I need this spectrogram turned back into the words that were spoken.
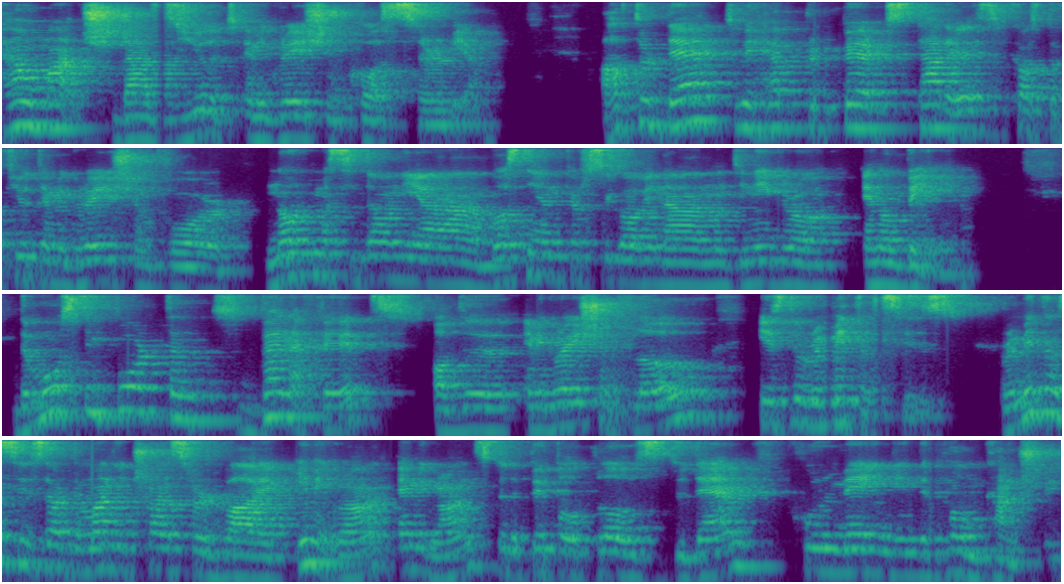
How much does youth emigration cost Serbia? After that, we have prepared studies, cost of youth emigration for North Macedonia, Bosnia and Herzegovina, Montenegro, and Albania. The most important benefit of the immigration flow is the remittances. Remittances are the money transferred by immigrant, immigrants to the people close to them who remain in the home country.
